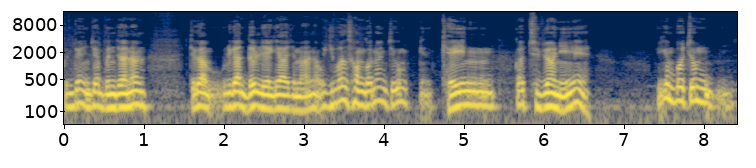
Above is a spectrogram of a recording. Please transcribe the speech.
근데 이제 문제는 제가 우리가 늘 얘기하지만 이번 선거는 지금 개인과 주변이 이게 뭐 좀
